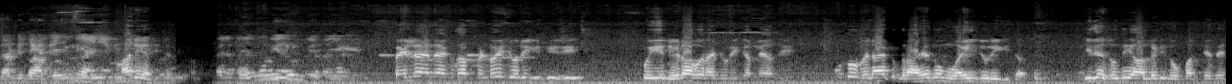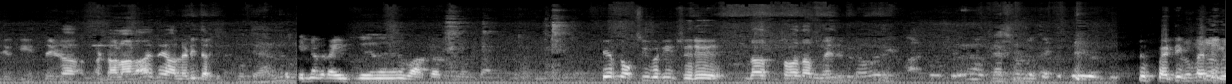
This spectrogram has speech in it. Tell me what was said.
ਚਾਂਦੀ ਬਾਤ ਦੇ ਵੀ ਹਾਂਜੀ ਹਾਂਜੀ ਦਾ। ਪਹਿਲਾਂ ਵੀ ਇਹਨੇ ਇੱਕ ਤਾਂ ਪਿੰਡੋਂ ਹੀ ਚੋਰੀ ਕੀਤੀ ਸੀ ਕੋਈ ਰੇੜਾ ਵਗੈਰਾ ਚੋਰੀ ਕਰ ਲਿਆ ਸੀ ਉਹ ਤੋਂ ਬਿਨਾਂ ਇੱਕ ਦਰਾਹੇ ਤੋਂ ਮੋਬਾਈਲ ਚੋਰੀ ਕੀਤਾ ਸੀ ਜਿਹਦੇ ਸੰਬੰਧੀ ਆਲਰੇਡੀ ਦੋ ਪਰਚੇ ਤੇ ਜਗਜੀਤ ਤੇ ਜਿਹੜਾ ਅੰਡਾਲਾ ਵਾਲਾ ਇਹਦੇ ਆਲਰੇਡੀ ਦਰਜ ਨੇ। ਕਿੰਨਾ ਕੁ ਟਾਈਮ ਸੀ ਇਹਨਾਂ ਨੇ ਵਾਰਦਾਤ ਨੂੰ ਇਹ ਅਪਰੋਕਸੀਮੇਟਲੀ ਸਵੇਰੇ 10 ਸਵਾ 10 ਵਜੇ। ਤੇ ਪੈਟੀ ਪੈਟੀ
